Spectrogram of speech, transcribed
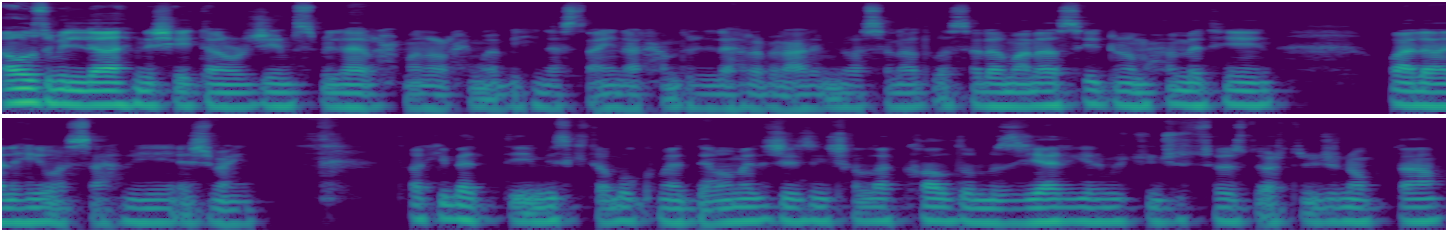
Euzu billahi mineşşeytanirracim. Bismillahirrahmanirrahim. Ve bihi nestaîn. Elhamdülillahi rabbil alamin ve salatu vesselamü ala seyyidina Muhammedin ve ala alihi ve sahbihi ecmaîn. Takip ettiğimiz kitabı okumaya devam edeceğiz inşallah. Kaldığımız yer 23. söz 4. nokta.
